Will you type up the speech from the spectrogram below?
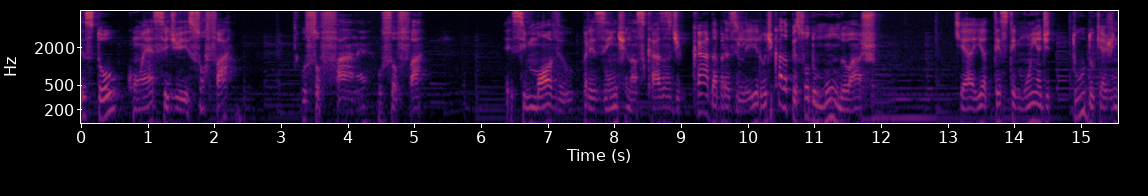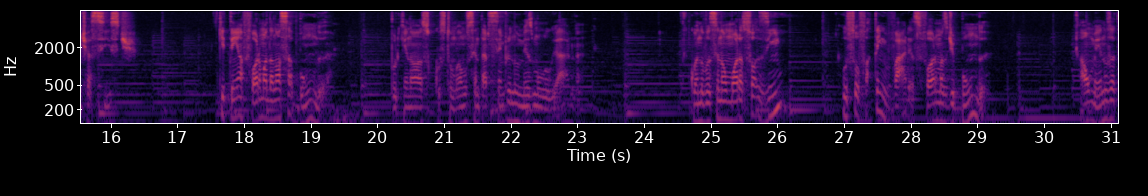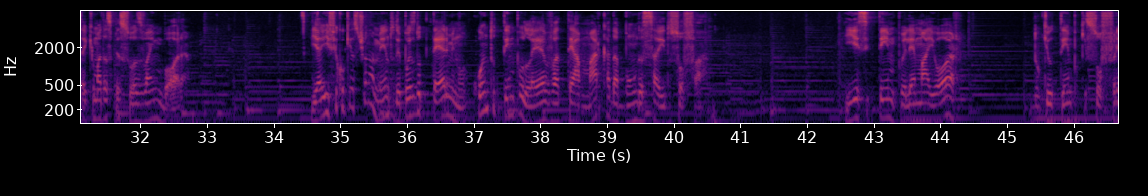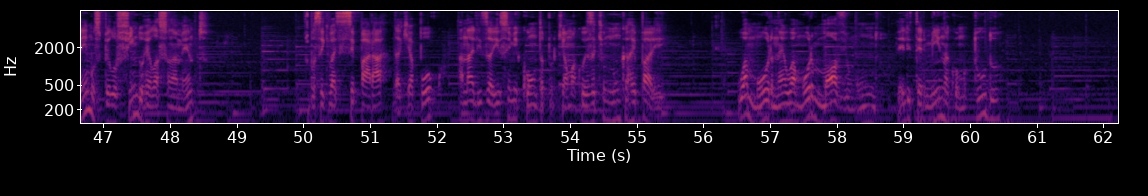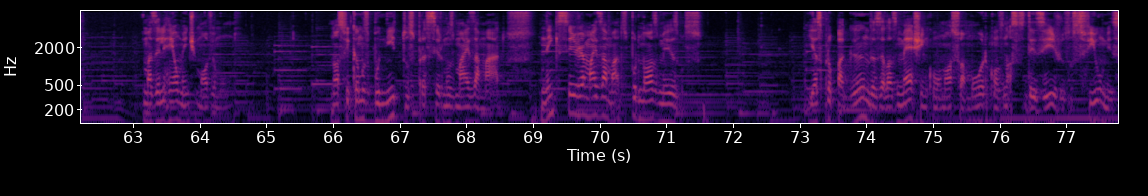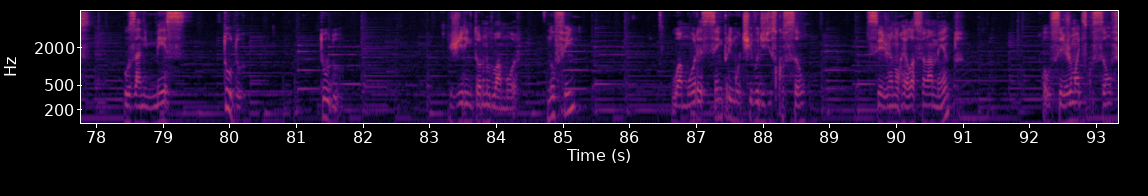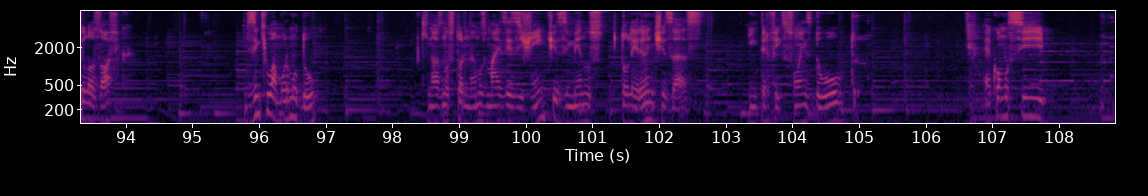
Sextou com S de sofá. O sofá, né? O sofá. Esse móvel presente nas casas de cada brasileiro, ou de cada pessoa do mundo, eu acho. Que é aí a testemunha de tudo que a gente assiste. Que tem a forma da nossa bunda. Porque nós costumamos sentar sempre no mesmo lugar, né? Quando você não mora sozinho, o sofá tem várias formas de bunda. Ao menos até que uma das pessoas vá embora. E aí fica o questionamento, depois do término, quanto tempo leva até a marca da bunda sair do sofá? E esse tempo ele é maior do que o tempo que sofremos pelo fim do relacionamento? Você que vai se separar daqui a pouco, analisa isso e me conta, porque é uma coisa que eu nunca reparei. O amor, né? O amor move o mundo. Ele termina como tudo, mas ele realmente move o mundo. Nós ficamos bonitos para sermos mais amados, nem que seja mais amados por nós mesmos. E as propagandas, elas mexem com o nosso amor, com os nossos desejos, os filmes, os animes, tudo. Tudo gira em torno do amor. No fim, o amor é sempre motivo de discussão, seja num relacionamento ou seja uma discussão filosófica. Dizem que o amor mudou, que nós nos tornamos mais exigentes e menos tolerantes às imperfeições do outro. É como se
